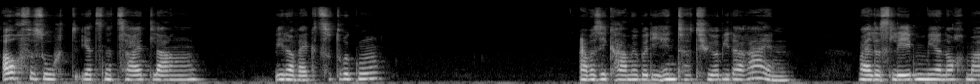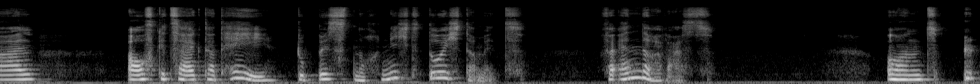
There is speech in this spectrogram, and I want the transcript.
auch versucht, jetzt eine Zeit lang wieder wegzudrücken. Aber sie kam über die Hintertür wieder rein. weil das Leben mir nochmal aufgezeigt hat, hey, du bist noch nicht durch damit. Verändere was. Und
